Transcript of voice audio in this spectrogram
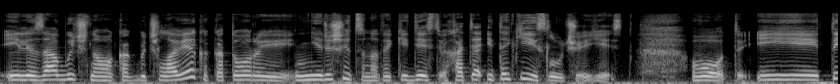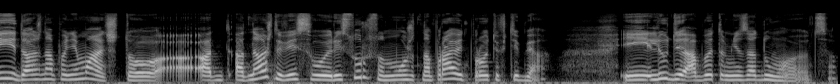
или за обычного как бы человека, который не решится на такие действия, хотя и такие случаи есть. Вот. И ты должна понимать, что однажды весь свой ресурс он может направить против тебя. И люди об этом не задумываются.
